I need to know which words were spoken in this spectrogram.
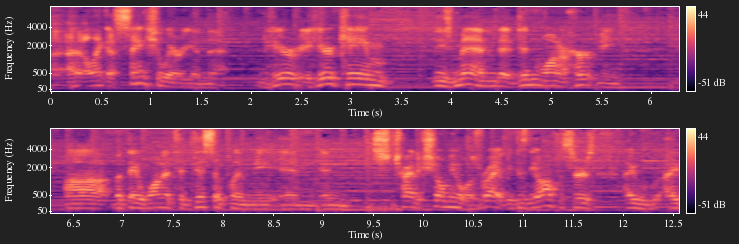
a, like a sanctuary in that. Here, here came these men that didn't want to hurt me, uh, but they wanted to discipline me and, and try to show me what was right. Because the officers, I, I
